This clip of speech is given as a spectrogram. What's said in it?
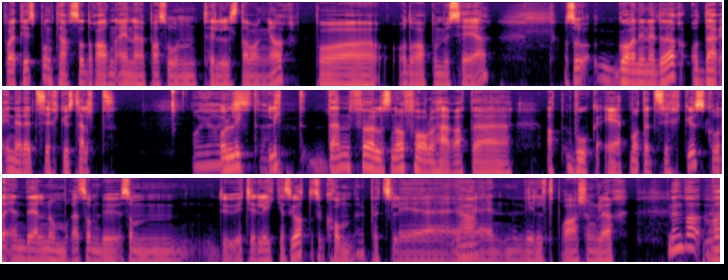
På et tidspunkt her så drar den ene personen til Stavanger på, og drar på museet. Og så går han inn i dør, og der inne er det et sirkustelt. og litt, litt den følelsen òg får du her, at, eh, at boka er på en måte et sirkus, hvor det er en del numre som du, som du ikke liker så godt, og så kommer det plutselig eh, Ja. en vilt bra sjonglør. Men hva, hva,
